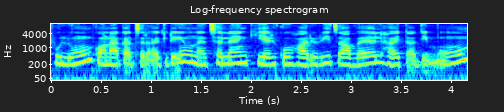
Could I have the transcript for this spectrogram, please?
փուլում կոնակածրագրի ունեցել ենք 200-ից ավել հայտադիմում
